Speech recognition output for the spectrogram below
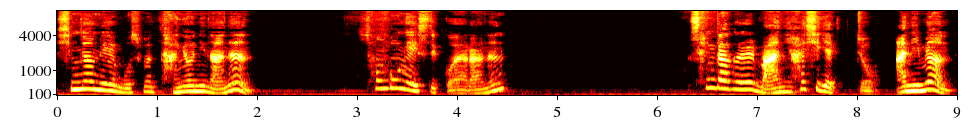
10년 후의 모습은 당연히 나는 성공해 있을 거야 라는 생각을 많이 하시겠죠. 아니면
